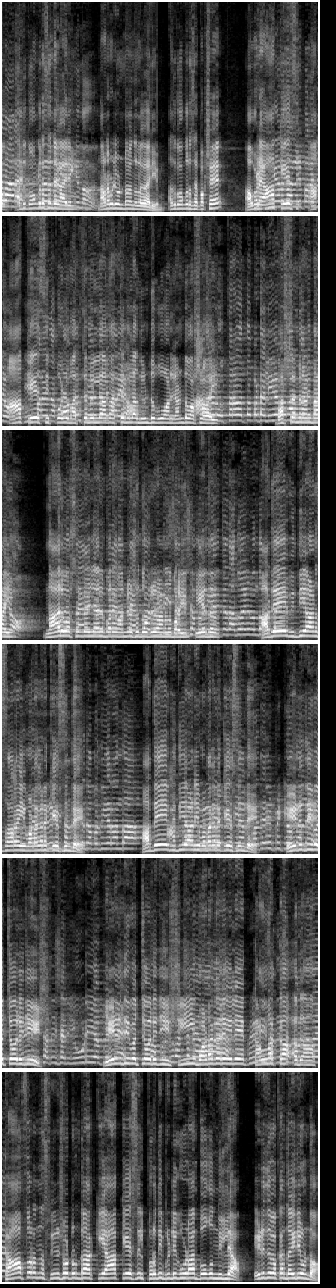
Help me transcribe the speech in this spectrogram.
അത് കോൺഗ്രസിന്റെ കാര്യം. നടപടി ഉണ്ടോ എന്നുള്ള കാര്യം. അത് കോൺഗ്രസ്. പക്ഷേ അവിടെ ആ കേസ് ആ- കേസ് ഇപ്പോഴും അറ്റമില്ലാതെ അറ്റമില്ലാതെ? നീണ്ടുപോവാണ്. രണ്ടു വർഷമായി. വർഷം രണ്ടായി? നാല് വർഷം കഴിഞ്ഞാലും പറയും അന്വേഷണം തുടരുകയാണെന്ന് പറയും. ഏത്? അതേ വിധിയാണ് സാറേ ഈ വടകര കേസിന്റെ. അതേ വിധിയാണ് ഈ വടകര കേസിന്റെ. എഴുതി വെച്ചോ രജീഷ് എഴുതി വെച്ചോ രജീഷ് ഈ വടകരയിലെ കള്ളക്ക കാഫർ എന്ന സ്ക്രീൻഷോട്ട് ഉണ്ടാക്കി ആ കേസിൽ പ്രതി പിടികൂടാൻ പോകുന്നില്ല. എഴുതി വെക്കാൻ ധൈര്യമുണ്ടോ?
